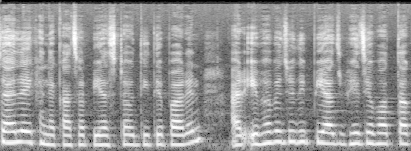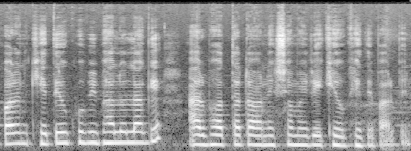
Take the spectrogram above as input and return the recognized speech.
চাইলে এখানে কাঁচা পেঁয়াজটাও দিতে পারেন। আর এভাবে যদি পেঁয়াজ ভেজে ভর্তা করেন, খেতেও খুবই ভালো লাগে আর ভর্তাটা অনেক সময় রেখেও খেতে পারবেন।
